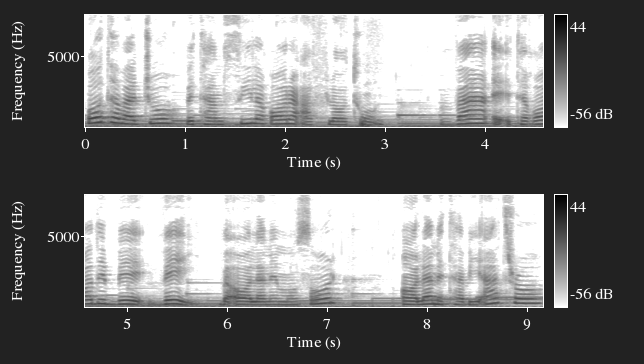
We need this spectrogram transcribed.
با توجه به تمثیل قار افلاتون و اعتقاد به وی به عالم مسل عالم طبیعت را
